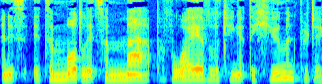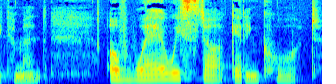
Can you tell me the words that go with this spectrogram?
and it's, it's a model, it's a map of way of looking at the human predicament of where we start getting caught.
